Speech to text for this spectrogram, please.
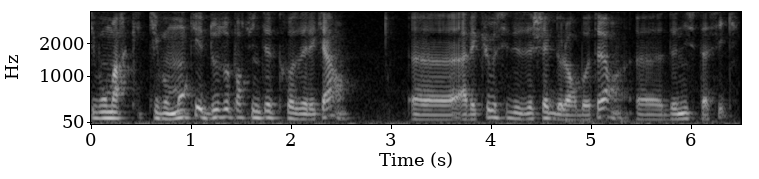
qui vont, manquer deux opportunités de creuser l'écart, avec eux aussi des échecs de leur botteur, Denis Stasic,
